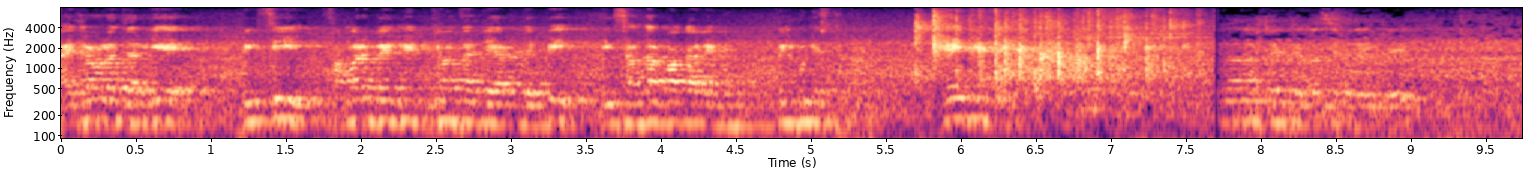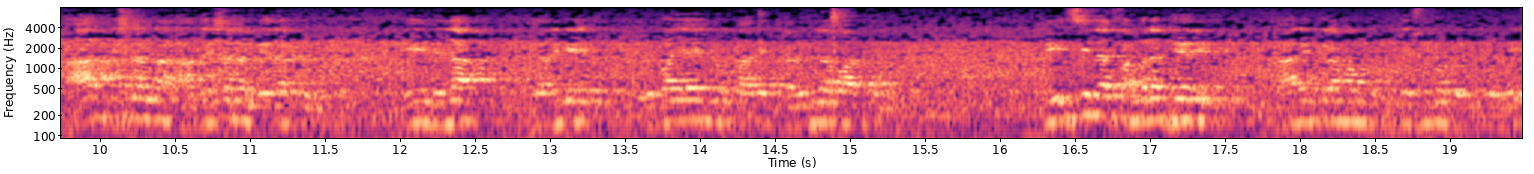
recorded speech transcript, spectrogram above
హైదరాబాద్లో జరిగే బీసీ సమర పేరుని విజయవంతం చేయాలని చెప్పి ఈ సందర్భంగా నేను పిలుపునిస్తున్నాను. Telangana state general secretary R Krishna ఆదేశాల మేరకు ఈ నెల జరిగే ఇరవై ఐదు తారీఖు రవీంద్రబాద్ బీసీల సమరభేరి కార్యక్రమం ఉద్దేశంలో పెట్టుకొని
